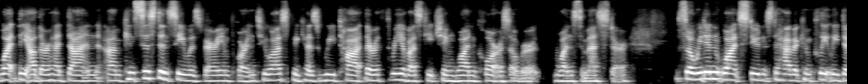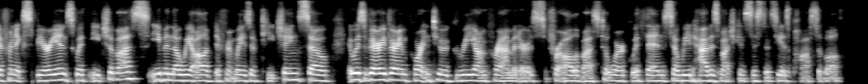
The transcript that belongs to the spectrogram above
what the other had done. Um, consistency was very important to us because we taught, there were three of us teaching one course over one semester. So we didn't want students to have a completely different experience with each of us, even though we all have different ways of teaching. So it was very, very important to agree on parameters for all of us to work within so we'd have as much consistency as possible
